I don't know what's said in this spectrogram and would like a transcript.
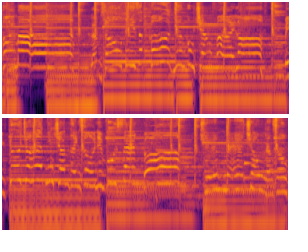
thôi mà. Làm dâu thì rất khó, nhưng cũng chẳng phải lo. Mình cứ cho hết những chân thành rồi niềm vui sẽ có. Chuyện mẹ trong nàng dâu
